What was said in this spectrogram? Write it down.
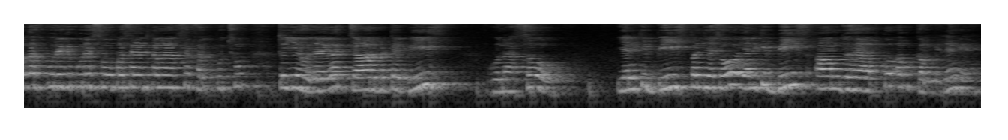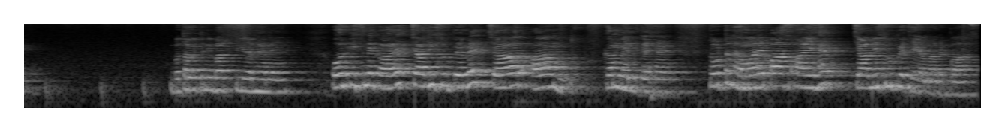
अगर पूरे के पूरे सौ परसेंट का मैं आपसे फ़र्क पूछूँ तो ये हो जाएगा चार बटे बीस गुना सौ। यानी कि बीस पंजे सौ, यानी कि बीस आम जो है आपको अब कम मिलेंगे। बताओ इतनी बात क्लियर है नहीं? और इसने कहा है, चालीस रुपए में चार आम कम मिलते हैं। टोटल हमारे पास आए हैं, चालीस रुपए थे हमारे पास।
